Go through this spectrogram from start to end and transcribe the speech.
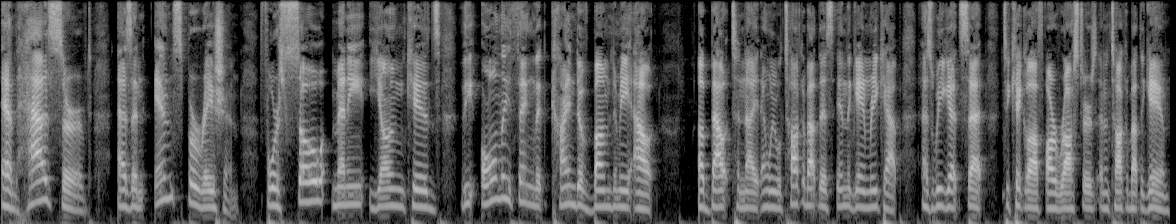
and has served as an inspiration for so many young kids. The only thing that kind of bummed me out about tonight, and we will talk about this in the game recap as we get set to kick off our rosters and talk about the game,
